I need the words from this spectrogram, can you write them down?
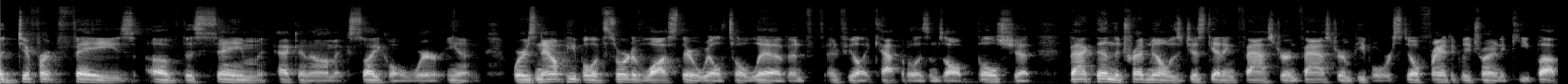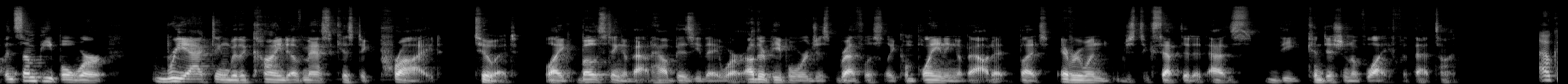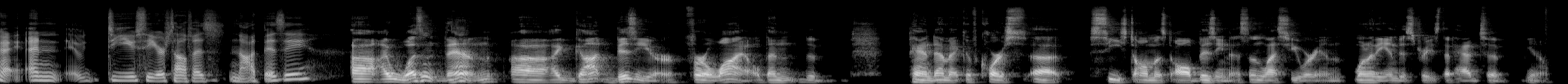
a different phase of the same economic cycle we're in. Whereas now people have sort of lost their will to live and, and feel like capitalism's all bullshit. Back then, the treadmill was just getting faster and faster, and people were still frantically trying to keep up. And some people were reacting with a kind of masochistic pride to it like boasting about how busy they were. Other people were just breathlessly complaining about it, but everyone just accepted it as the condition of life at that time. Okay. And uh, do you see yourself as not busy? Uh, I wasn't then. Uh, I got busier for a while. Then the pandemic, of course, uh, ceased almost all busyness unless you were in one of the industries that had to, you know,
